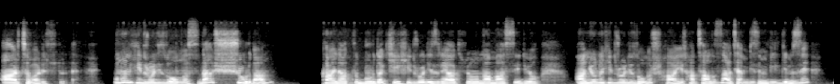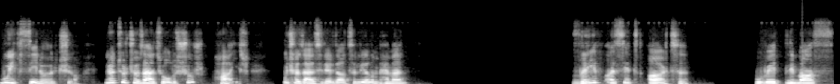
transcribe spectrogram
Artı var üstünde. Bunun hidroliz olması da şuradan kaynaklı buradaki hidroliz reaksiyonundan bahsediyor. Anyonu hidroliz olur. Hayır hatalı zaten bizim bilgimizi bu ikisiyle ölçüyor. Nötr çözelti oluşur. Hayır. Bu çözeltileri de hatırlayalım hemen. Zayıf asit artı kuvvetli baz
